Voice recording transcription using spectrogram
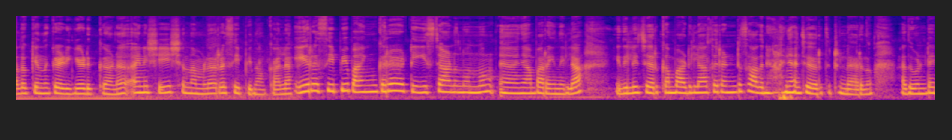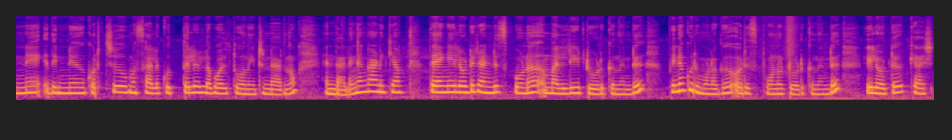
അതൊക്കെ ഒന്ന് കഴുകിയെടുക്കുകയാണ് അതിന് ശേഷം നമ്മൾ റെസിപ്പി നോക്കാം അല്ലേ? ഈ റെസിപ്പി ഭയങ്കര ടേസ്റ്റ് ആണെന്നൊന്നും ഞാൻ പറയുന്നില്ല. ഇതിൽ ചേർക്കാൻ പാടില്ലാത്ത രണ്ട് സാധനങ്ങൾ ഞാൻ ചേർത്തിട്ടുണ്ടായിരുന്നു. അതുകൊണ്ട് തന്നെ ഇതിന് കുറച്ച് മസാല കുത്തലുള്ള പോലെ തോന്നിയിട്ടുണ്ടായിരുന്നു. എന്തായാലും ഞാൻ കാണിക്കാം. തേങ്ങയിലോട്ട് രണ്ട് സ്പൂണ് മല്ലി ഇട്ട് കൊടുക്കുന്നുണ്ട്. പിന്നെ കുരുമുളക് ഒരു സ്പൂൺ ഇട്ട് കൊടുക്കുന്നുണ്ട്. ഇതിലോട്ട് കാഷ്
